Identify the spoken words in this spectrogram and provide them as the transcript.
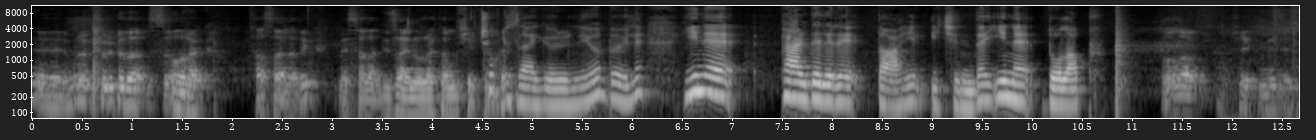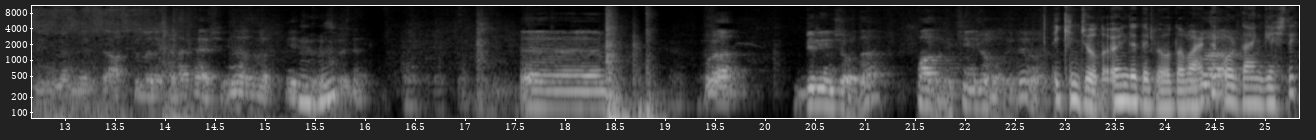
Ee, bunu bir çocuk odası olarak tasarladık. Mesela dizayn olarak da bu şekilde. Çok güzel görünüyor böyle. Yine perdeleri dahil içinde. Yine dolap. Dolap, çekmecesi, bilmem nesi, askılara kadar her şeyini hazır ediyoruz böyle. Ee, bura birinci oda. Pardon ikinci oda değil mi? İkinci oda. Önde de bir oda vardı. Burada- Oradan geçtik.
